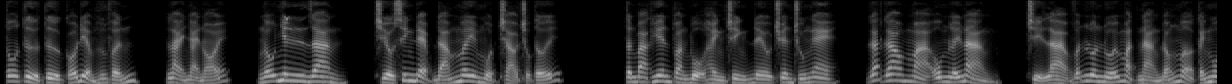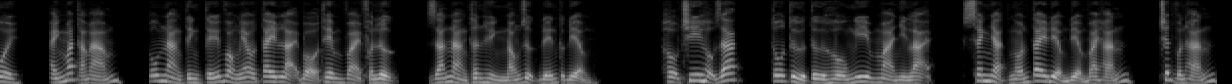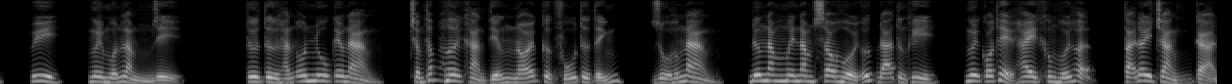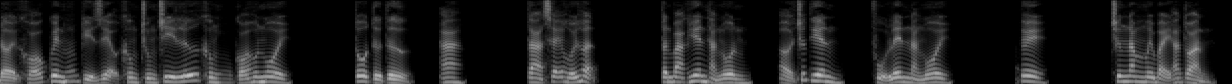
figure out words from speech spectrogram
Tô Tử Từ có điểm hưng phấn, lại nhảy nói, ngẫu nhiên gian, chiều xinh đẹp đám mây một chảo trộm tới. Tần Bạc Hiên toàn bộ hành trình đều chuyên chú nghe, gắt gao mà ôm lấy nàng, chỉ là vẫn luôn đối mặt nàng đóng mở cánh môi, ánh mắt ám ám, ôm nàng tinh tế vòng eo tay lại bỏ thêm vài phân lực, dán nàng thân hình nóng rực đến cực điểm. Hậu chi hậu giác, tô tử từ hồ nghi mà nhìn lại, xanh nhạt ngón tay điểm điểm vai hắn, chất vấn hắn, uy, ngươi muốn làm gì? Từ từ hắn ôn nhu kêu nàng, trầm thấp hơi khàn tiếng nói cực phú tư tính, dụ hướng nàng, đương 50 năm sau hồi ức đã từng khi, ngươi có thể hay không hối hận, tại đây chẳng cả đời khó quên kỳ diệu không trung chi lữ không có hôn môi. Tô từ từ, a, ta sẽ hối hận. Tần Bạc Hiên thẳng ngôn, ở trước tiên, phủ lên nàng ngôi. T. chương 57 an toàn.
